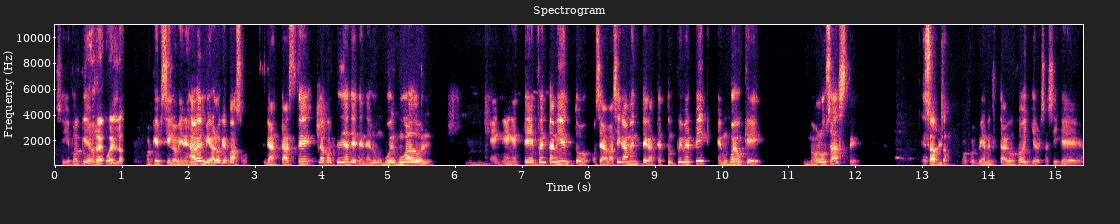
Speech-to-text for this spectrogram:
Sí, porque, Yo recuerdo. porque si lo vienes a ver, mira lo que pasó. Gastaste la oportunidad de tener un buen jugador Ujú. en, en este enfrentamiento. O sea, básicamente gastaste un primer pick en un juego que no lo usaste. Exacto. Porque obviamente está con Rodgers, así que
